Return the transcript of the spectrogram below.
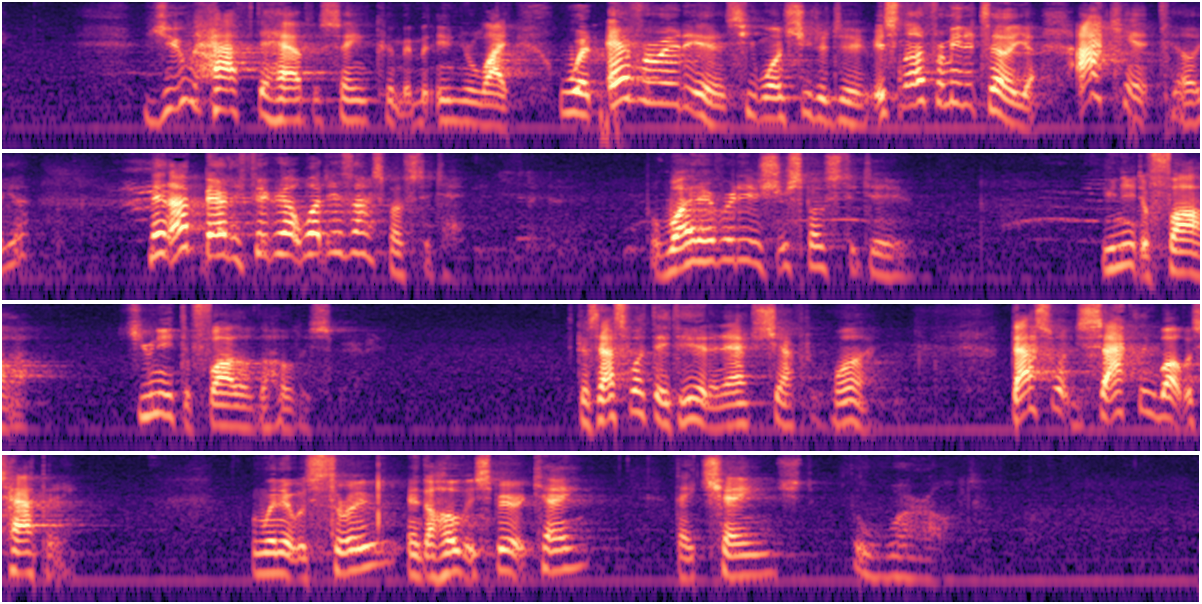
You have to have the same commitment in your life. Whatever it is He wants you to do. It's not for me to tell you. I can't tell you. Man, I barely figure out what it is I'm supposed to do. But whatever it is you're supposed to do, you need to follow. You need to follow the Holy Spirit. Because that's what they did in Acts chapter 1. That's what, exactly what was happening. When it was through and the Holy Spirit came, they changed the world.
